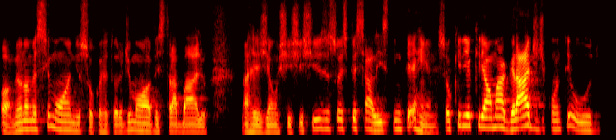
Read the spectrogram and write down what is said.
ó, meu nome é Simone, sou corretora de imóveis, trabalho na região XXX e sou especialista em terrenos. Eu queria criar uma grade de conteúdo,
